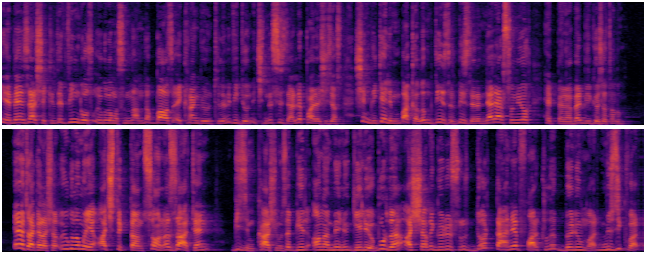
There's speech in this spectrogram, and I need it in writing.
yine benzer şekilde Windows uygulamasından da bazı ekran görüntülerini videonun içinde sizlerle paylaşacağız. Şimdi gelin bakalım Deezer bizlere neler sunuyor hep beraber bir göz atalım. Evet arkadaşlar uygulamayı açtıktan sonra zaten bizim karşımıza bir ana menü geliyor. Burada aşağıda görüyorsunuz 4 tane farklı bölüm var. Müzik var.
